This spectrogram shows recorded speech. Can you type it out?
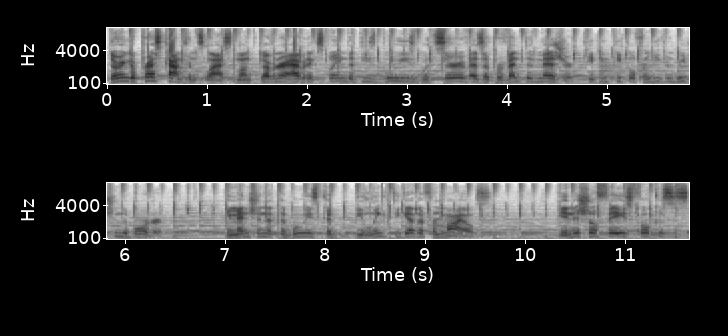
During a press conference last month, Governor Abbott explained that these buoys would serve as a preventive measure, keeping people from even reaching the border. He mentioned that the buoys could be linked together for miles. The initial phase focuses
